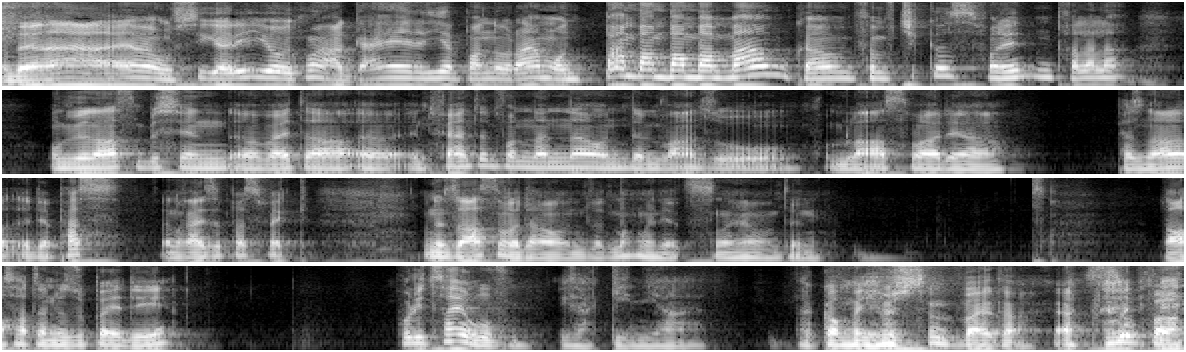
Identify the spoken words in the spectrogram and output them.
Und dann, ah, un Cigarillo, guck mal, geil, hier Panorama und bam, bam, bam, bam, bam, kamen fünf Chicos von hinten, tralala. Und wir saßen ein bisschen äh, weiter äh, entfernt voneinander und dann war so, vom Lars war der Personal, äh, der Pass, sein Reisepass weg. Und dann saßen wir da und was machen wir jetzt? Naja, und dann, Lars hatte eine super Idee. Polizei rufen. Ich sag, genial. Da kommen wir hier bestimmt weiter. Ja, super.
